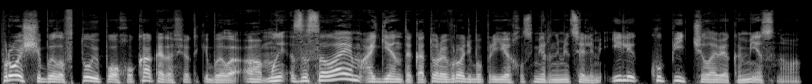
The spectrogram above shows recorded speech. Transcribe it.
проще было в ту эпоху, как это все-таки было? А, мы засылаем агента, который вроде бы приехал с мирными целями, или купить человека местного?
